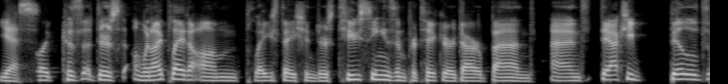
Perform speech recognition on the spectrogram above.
Yes. Like, because there's when I played it on PlayStation, there's two scenes in particular that are banned, and they actually build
